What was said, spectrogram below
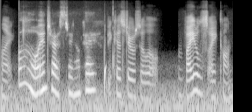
Like, Oh, interesting. Okay. because there was a little vitals icon.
